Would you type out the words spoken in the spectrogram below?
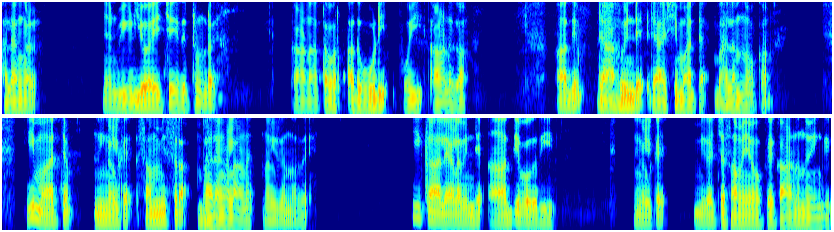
ഫലങ്ങൾ ഞാൻ വീഡിയോയായി ചെയ്തിട്ടുണ്ട്. കാണാത്തവർ അതുകൂടി പോയി കാണുക. ആദ്യം രാഹുവിന്റെ രാശിമാറ്റ ഫലം നോക്കാം. ഈ മാറ്റം നിങ്ങൾക്ക് സമ്മിശ്ര ഫലങ്ങളാണ് നൽകുന്നത്. ഈ കാലയളവിന്റെ ആദ്യ പകുതിയിൽ നിങ്ങൾക്ക് മികച്ച സമയമൊക്കെ കാണുന്നുവെങ്കിൽ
